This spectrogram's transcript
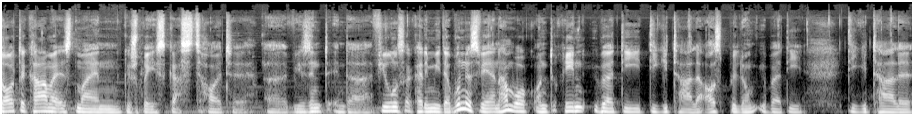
Dorte Kramer ist mein Gesprächsgast heute. Äh, wir sind in der Führungsakademie der Bundeswehr in Hamburg und reden über die digitale Ausbildung, über die digitale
